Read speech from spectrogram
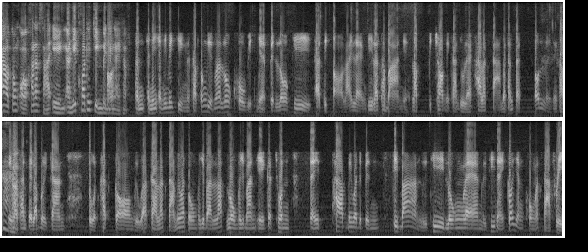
19ต้องออกค่ารักษาเอง อันนี้ข้อเที่จริงเป็นยังไงครับอันอันนี้อันนี้ไม่จริงนะครับ ต้องเรียนว่าโรคโควิดเนี่ยเป็นโรคที่อ่าติดต่อร้ายแรงที่รัฐบาลเนี่ยรับผิดชอบในการดูแลค่ารักษามาตั้งแต่ต้นเลยนะครับค่ะไม่ว่าท่านไปรับบริการตรวจคัดกรอง หรือว่าการรักษาไม่ว่าโรงพยาบาลรัฐโรงพยาบาลเอกชนใน ภาพไม่ว่าจะเป็นที่บ้านหรือที่โรงแรมหรือที่ไหนก็ยังคงรักษาฟรี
